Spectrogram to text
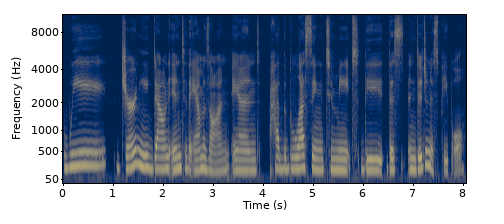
we journeyed down into the Amazon and had the blessing to meet the this indigenous people.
